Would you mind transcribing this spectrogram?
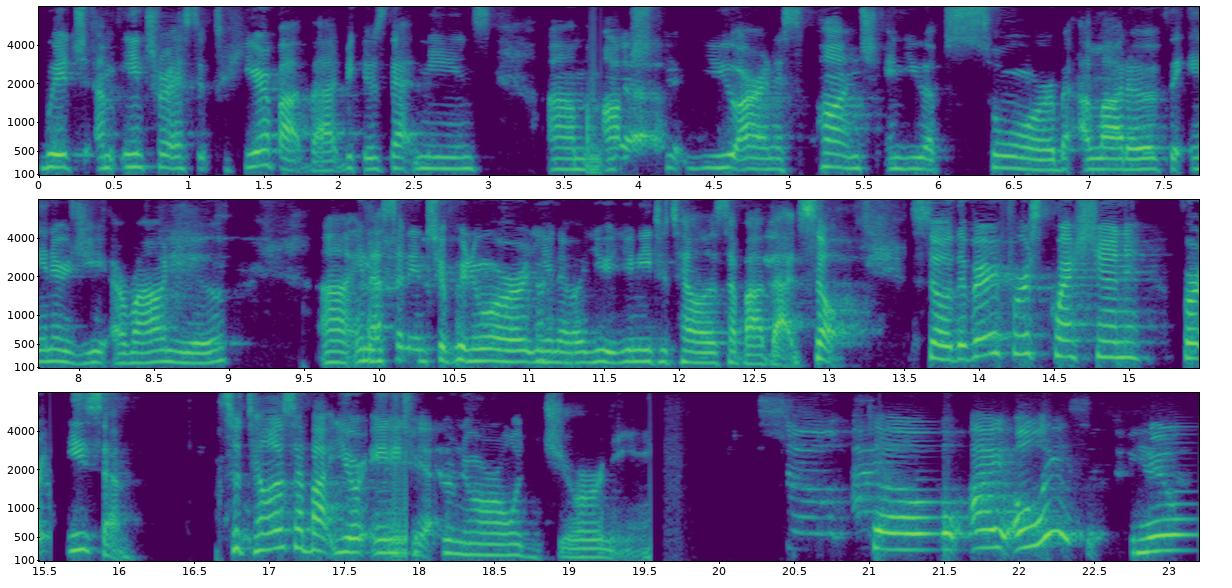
which I'm interested to hear about that because that means um, yeah. you are in a sponge and you absorb a lot of the energy around you. Uh, and as an entrepreneur, you know, you, you need to tell us about that. So, so the very first question for Isa so tell us about your entrepreneurial journey. So I always knew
